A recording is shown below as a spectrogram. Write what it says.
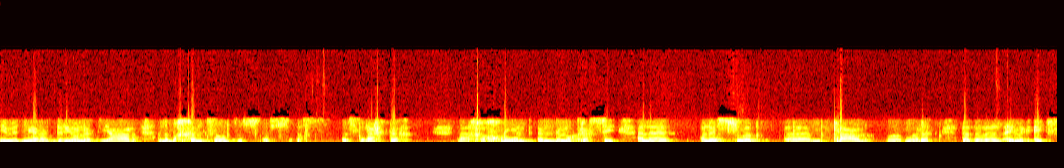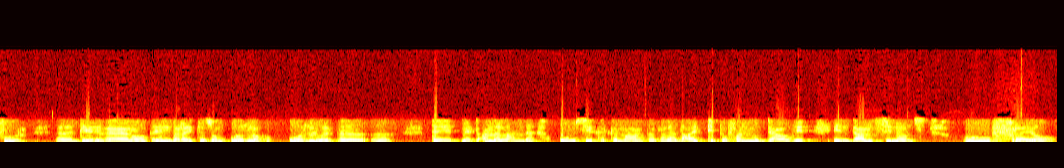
jy weet meer as 300 jaar hulle beginsels is is is, is regtig uh, gegrond in demokrasie. Hulle hulle is so ehm um, proud oor dit dat hulle dit eintlik uitvoer uh, deur die wêreld en bereid is om oorlog oorloë te uh, te het met ander lande om seker te maak dat hulle daai tipe van model het en dan sien ons hoe vryel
